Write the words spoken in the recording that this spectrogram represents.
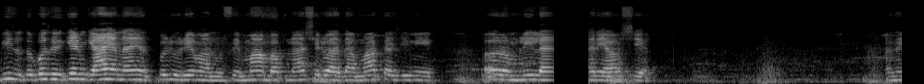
બીજું તો બધું કેમ કે અહીંયા ને અહીંયા પડ્યું રહેવાનું છે. મા બાપના આશીર્વાદ આ માતાજીની અરમ લીલા આવશે. અને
